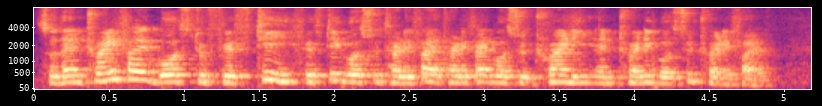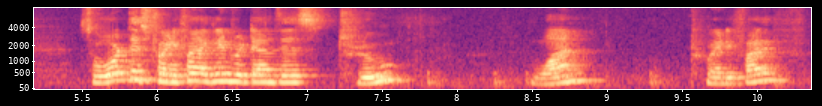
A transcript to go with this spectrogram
So then 25 goes to 50, 50 goes to 35, 35 goes to 20, and 20 goes to 25. So what this 25 again returns is true, 1, 25,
